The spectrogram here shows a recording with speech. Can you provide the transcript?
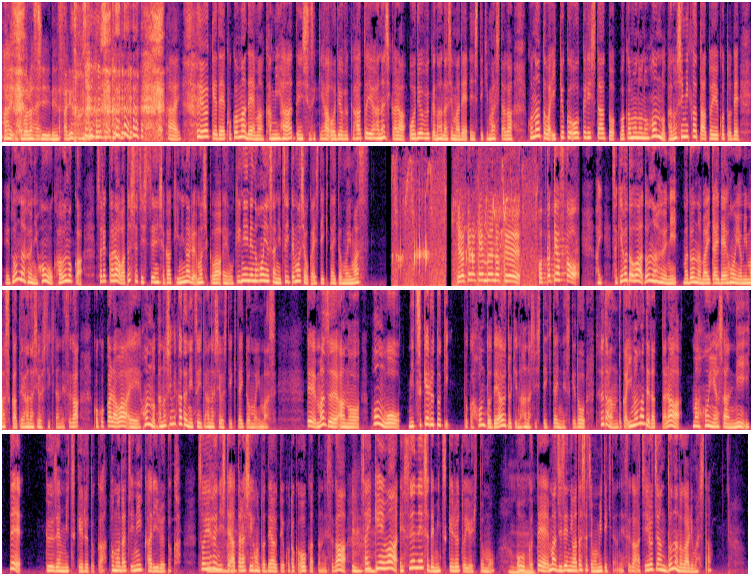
はい、素晴らしいです。ありがとうございます。はい。というわけで、ここまで、まあ、紙派、電子書籍派、オーディオブック派という話から、オーディオブックの話までえーしてきましたが、この後は一曲お送りした後、若者の本の楽しみ方ということで、えーどんな風に本を買うのか、それから私たち出演者が気になる、もしくは、えーお気に入りの本屋さんについても紹介していきたいと思います。ケロケロ見聞録ポッドキャストはい。先ほどはどんな風に、まあ、どんな媒体で本を読みますかという話をしてきたんですが、ここからは、えー本の楽しみ方について話をしていきたいと思います。で、まず、あの、本を見つけるときとか、本と出会うときの話していきたいんですけど、普段とか今までだったら、まあ、本屋さんに行って、偶然見つけるとか、友達に借りるとか、そういう風にして新しい本と出会うということが多かったんですが、うん。最近は SNS で見つけるという人も多くて、まあ事前に私たちも見てきたんですが、千尋ちゃんどんなのがありました？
